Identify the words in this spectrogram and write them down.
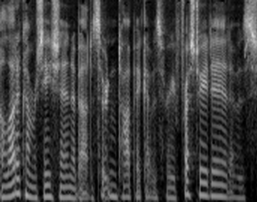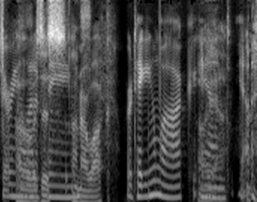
a lot of conversation about a certain topic. I was very frustrated. I was sharing oh, a lot was of this things. on our walk? We're taking a walk, oh, and yeah. yeah.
